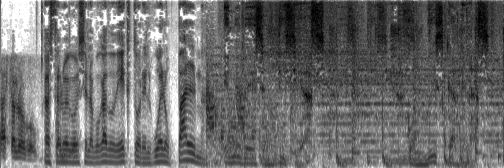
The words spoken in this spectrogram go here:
Hasta luego. Hasta luego, es el abogado de Héctor El Güero Palma. MBS Noticias con Luis Cárdenas.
